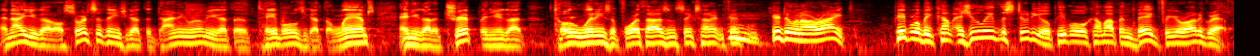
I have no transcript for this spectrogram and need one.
and now you got all sorts of things. You got the dining room, you got the tables, you got the lamps, and you got a trip, and you got total winnings of 4,650. You're doing all right. People will become, as you leave the studio, people will come up and beg for your autograph.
